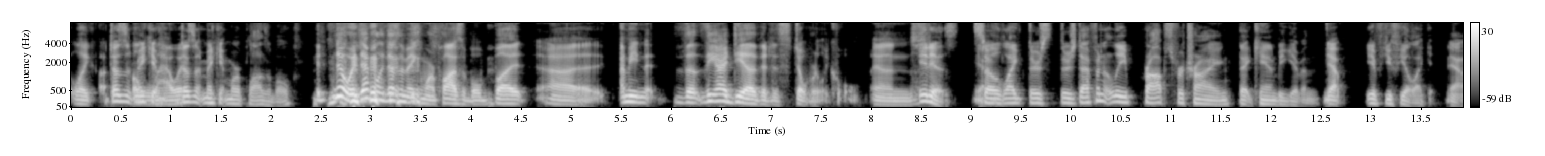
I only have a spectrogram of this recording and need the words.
like It doesn't make it, Allow it. doesn't make it more plausible. It, no, it definitely doesn't make it more plausible, but uh, I mean, the the idea of it is still really cool, and It is. Yeah. So like there's there's definitely props for trying that can be given. Yep. If you feel like it. Yeah.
